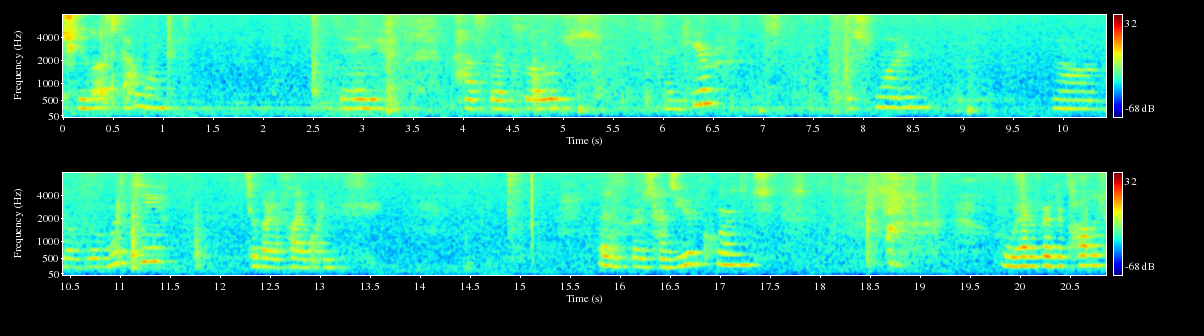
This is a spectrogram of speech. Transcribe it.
She loves that one. They have their clothes in here. This one, uh, the onesie, it's a butterfly one. And of course has unicorns, whatever they're called.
